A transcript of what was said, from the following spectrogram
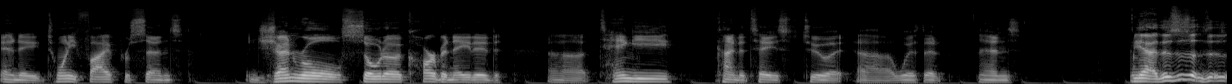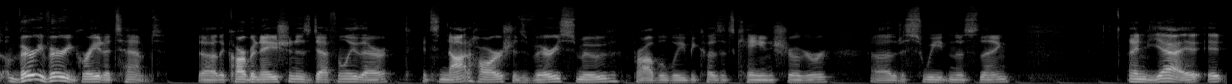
and a 25% general soda carbonated uh, tangy kind of taste to it uh, with it. And yeah this is, a, this is a very very great attempt. Uh, the carbonation is definitely there. It's not harsh. It's very smooth probably because it's cane sugar uh, to sweeten this thing. And yeah it, it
